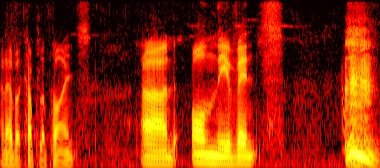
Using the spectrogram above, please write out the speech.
and have a couple of pints, and on the events, on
